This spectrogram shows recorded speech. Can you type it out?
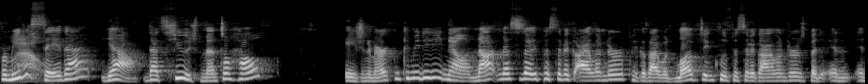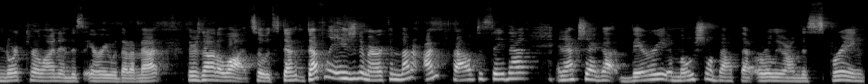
For me wow. to say that, yeah, that's huge. Mental health, Asian American community. Now, not necessarily Pacific Islander, because I would love to include Pacific Islanders, but in, in North Carolina, in this area that I'm at, there's not a lot. So it's de- definitely Asian American. I'm proud to say that. And actually, I got very emotional about that earlier on this spring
